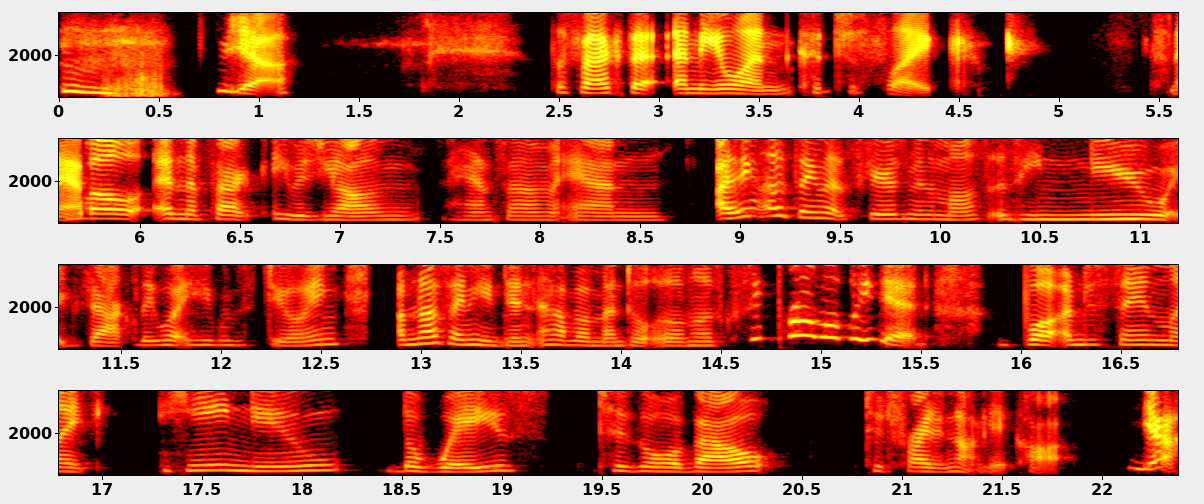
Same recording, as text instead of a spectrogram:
yeah. The fact that anyone could just like snap. Well, and the fact he was young, handsome, and I think the thing that scares me the most is he knew exactly what he was doing. I'm not saying he didn't have a mental illness because he probably did, but I'm just saying like he knew the ways to go about to try to not get caught. yeah.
